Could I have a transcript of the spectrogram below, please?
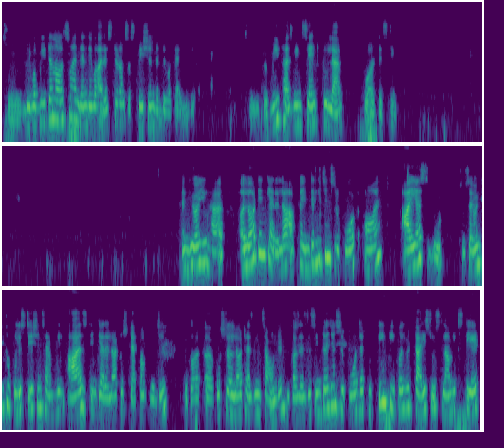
So they were beaten also and then they were arrested on suspicion that they were carrying beef. So the beef has been sent to lab for testing. And here you have alert in Kerala after intelligence report on IS boat. So 72 police stations have been asked in Kerala to step up vigil because uh, coastal alert has been sounded because there's this intelligence report that 15 people with ties to Islamic State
